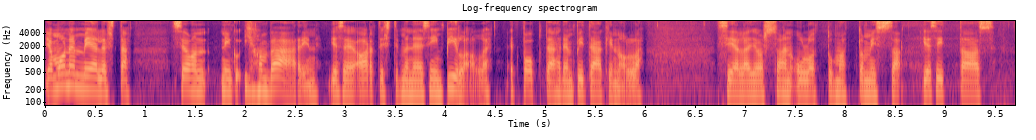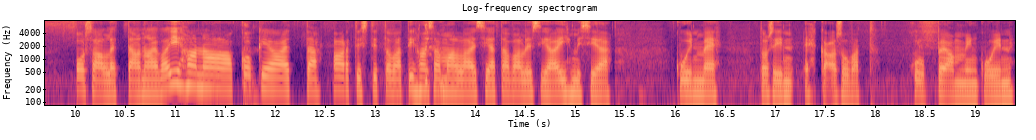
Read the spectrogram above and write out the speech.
Ja monen mielestä se on niin ihan väärin ja se artisti menee siinä pilalle, että pop-tähden pitääkin olla siellä jossain ulottumattomissa. Ja sitten taas osalle tämä on aivan ihanaa kokea, että artistit ovat ihan samanlaisia tavallisia ihmisiä kuin me, tosin ehkä asuvat hulppeammin kuin,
